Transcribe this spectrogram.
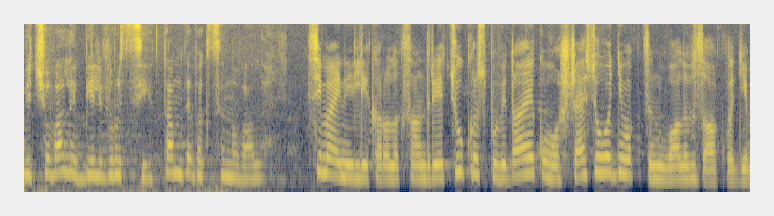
відчували біль в руці, там, де вакцинували. Сімейний лікар Олександр Яцюк розповідає, кого ще сьогодні вакцинували в закладі.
